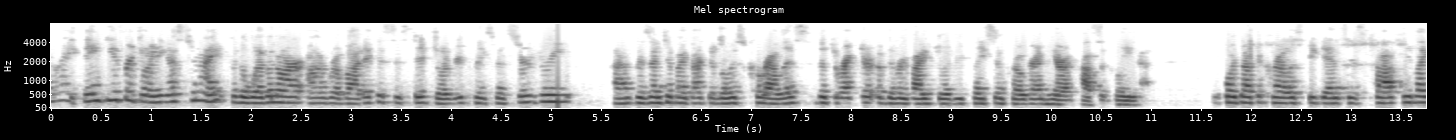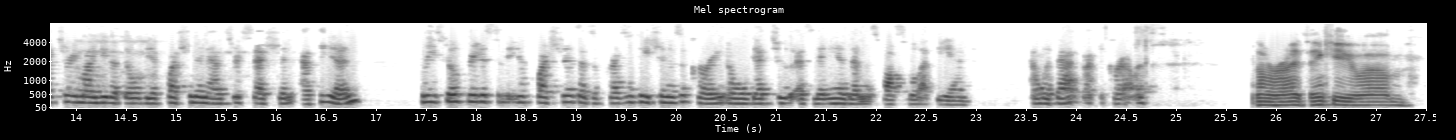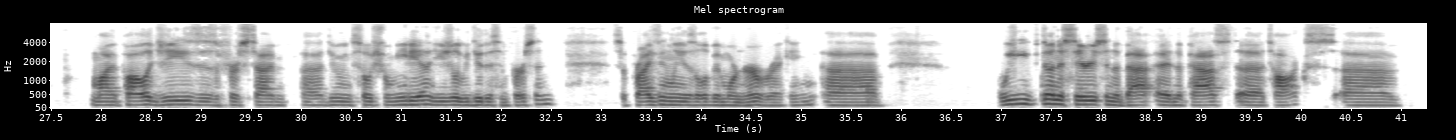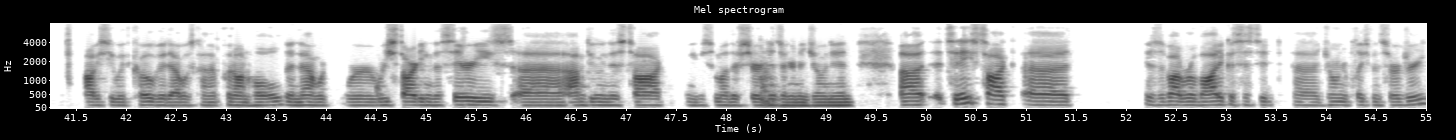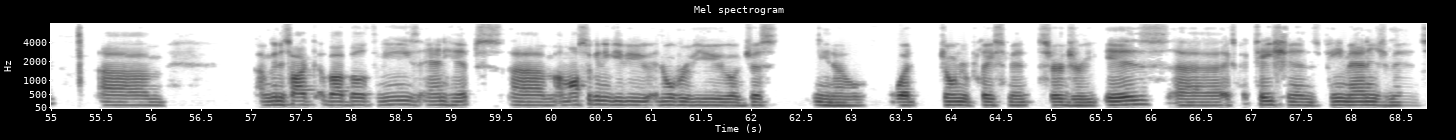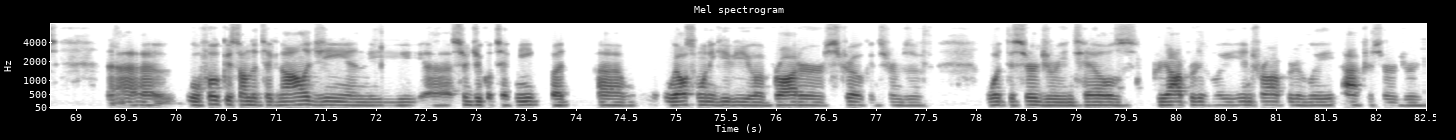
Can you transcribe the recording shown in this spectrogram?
All right, thank you for joining us tonight for the webinar on robotic-assisted joint replacement surgery um, presented by Dr. Luis Corrales, the director of the Revive Joint Replacement Program here at Casa Colina. Before Dr. Corrales begins his talk, we'd like to remind you that there will be a question and answer session at the end. Please feel free to submit your questions as the presentation is occurring, and we'll get to as many of them as possible at the end. And with that, Dr. Corrales. All right, thank you. Um, my apologies. This is the first time uh, doing social media. Usually we do this in person. Surprisingly, is a little bit more nerve wracking. Uh, we've done a series in the in the past uh, talks. Uh, obviously, with COVID, that was kind of put on hold, and now we're we're restarting the series. Uh, I'm doing this talk. Maybe some other surgeons are going to join in. Uh, today's talk is about robotic assisted joint replacement surgery. Um, I'm going to talk about both knees and hips. Um, I'm also going to give you an overview of just, you know, what joint replacement surgery is, uh, expectations, pain management. Uh, we'll focus on the technology and the uh, surgical technique, but uh, we also want to give you a broader stroke in terms of what the surgery entails preoperatively, intraoperatively, after surgery.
